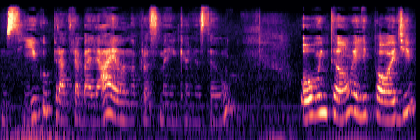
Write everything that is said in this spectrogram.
consigo para trabalhar ela na próxima reencarnação. Ou então ele pode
